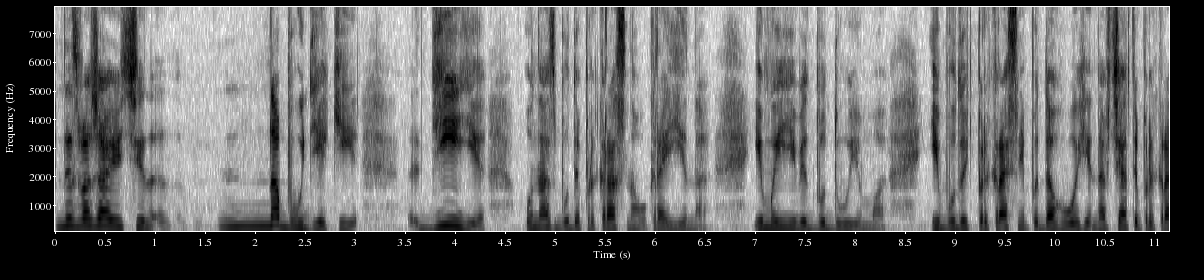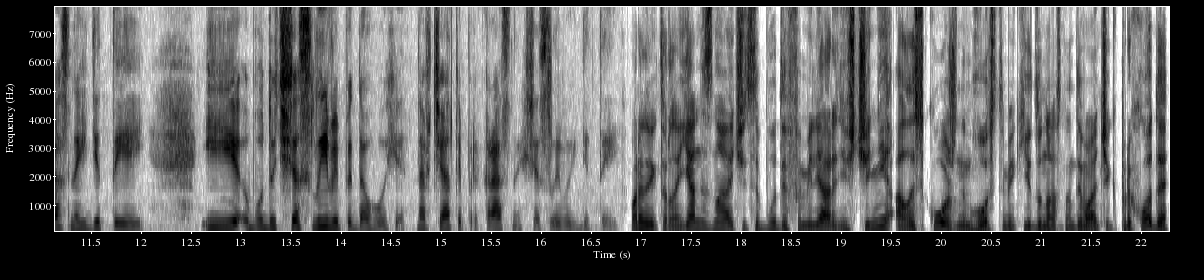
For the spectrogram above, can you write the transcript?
незважаючи на будь-які дії. У нас буде прекрасна Україна, і ми її відбудуємо. І будуть прекрасні педагоги навчати прекрасних дітей, і будуть щасливі педагоги навчати прекрасних щасливих дітей. Марина Вікторовна, я не знаю, чи це буде фамільярність чи ні, але з кожним гостем, який до нас на диванчик приходить,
